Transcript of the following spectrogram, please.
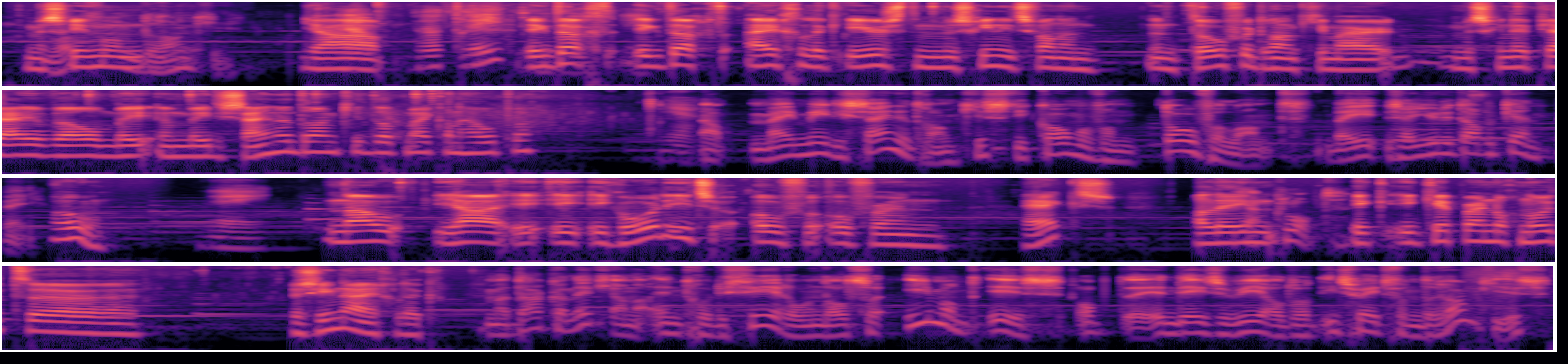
voor een Misschien. drankje? Ja, nou, dat weet ik dacht, ik dacht eigenlijk eerst misschien iets van een, een toverdrankje. Maar misschien heb jij wel me- een medicijnendrankje dat mij kan helpen? Ja, Nou, mijn medicijnendrankjes die komen van Toverland. Ben je- zijn jullie daar bekend mee? Oh. nee. Nou ja, ik, ik, ik hoorde iets over, over een heks. Alleen, Ja, klopt. ik, ik heb haar nog nooit eh, gezien eigenlijk. Maar daar kan ik je aan introduceren. Want als er iemand is op de- in deze wereld wat iets weet van drankjes,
